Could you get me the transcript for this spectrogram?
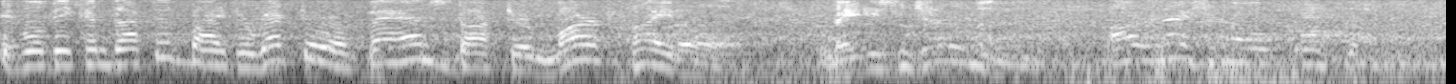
It will be conducted by Director of Bands Dr. Mark Heidel. Ladies and gentlemen, our national anthem.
